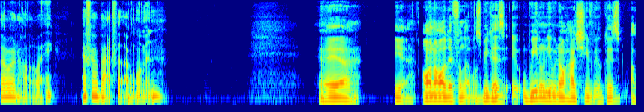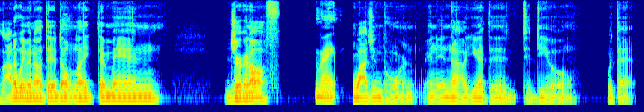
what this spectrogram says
Throw it all away. I feel bad for that woman. Yeah, yeah, on all different levels because it, we don't even know how she because a lot of women out there don't like their man jerking off Right. watching porn, and then now you have to to deal with that,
